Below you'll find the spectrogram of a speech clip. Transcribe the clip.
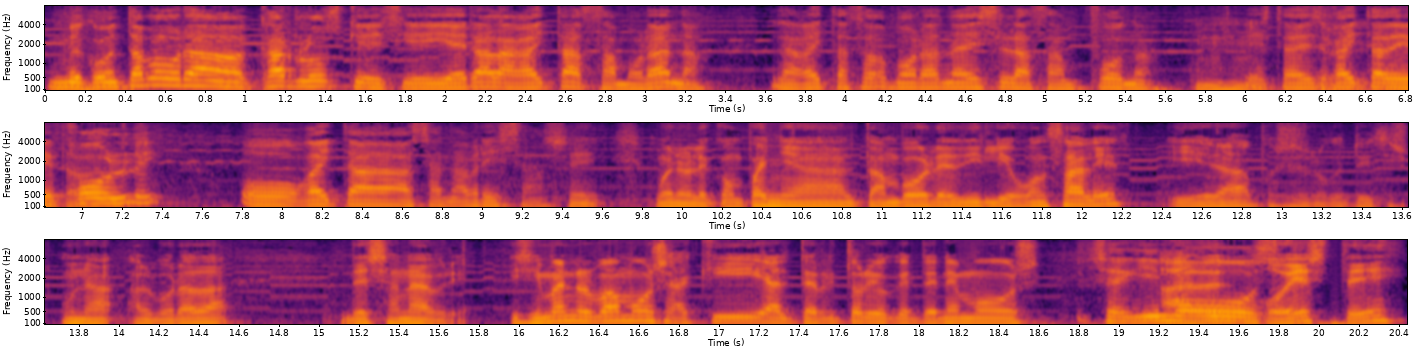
Me comentaba ahora Carlos que si era la gaita zamorana. La gaita zamorana es la zanfona. Esta es gaita de foley o gaita sanabresa. Sí. Bueno, le acompaña al tambor Edilio González y era, pues eso es lo que tú dices, una alborada de Sanabria. Y sin más nos vamos aquí al territorio que tenemos Seguimos al oeste,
